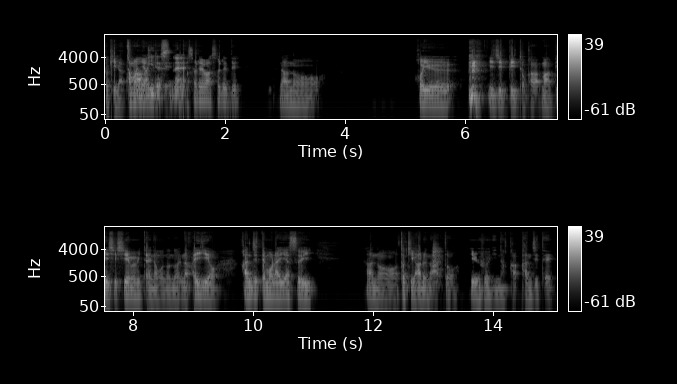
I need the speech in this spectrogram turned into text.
時がたまにあって、あいいですねそれはそれで、あの、こういう EGP とか、まあ PCCM みたいなもののなんか意義を感じてもらいやすい、あの、時があるなというふうになんか感じて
